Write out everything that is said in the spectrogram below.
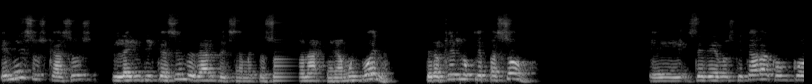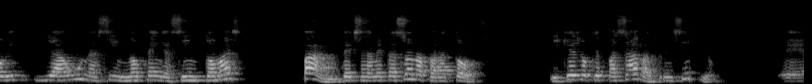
En esos casos, la indicación de dar dexametasona era muy buena. Pero ¿qué es lo que pasó? Eh, se diagnosticaba con COVID y aún así no tenga síntomas, ¡pam! Dexametasona para todos. ¿Y qué es lo que pasaba al principio? Eh,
